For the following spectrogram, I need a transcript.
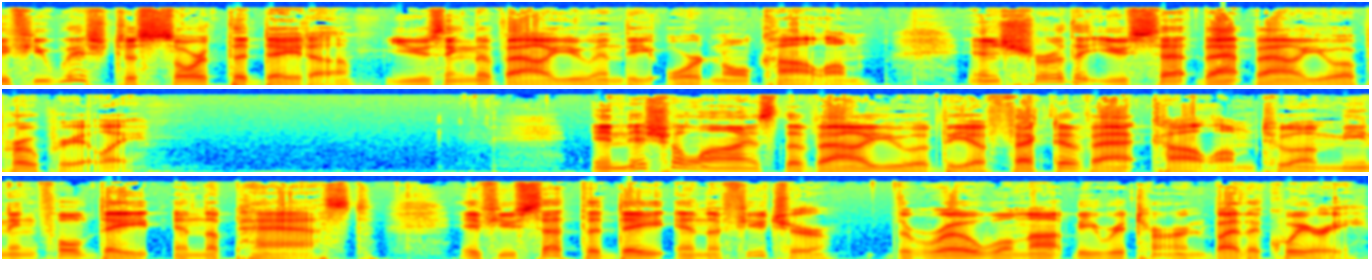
If you wish to sort the data using the value in the ordinal column, ensure that you set that value appropriately. Initialize the value of the effective at column to a meaningful date in the past. If you set the date in the future, the row will not be returned by the query.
